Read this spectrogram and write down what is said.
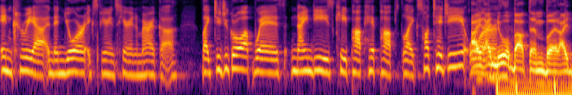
in Korea and then your experience here in America. Like, did you grow up with '90s K-pop, hip hop, like Seo Taiji? Or I, I knew about them, but I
